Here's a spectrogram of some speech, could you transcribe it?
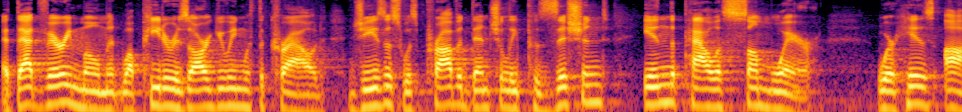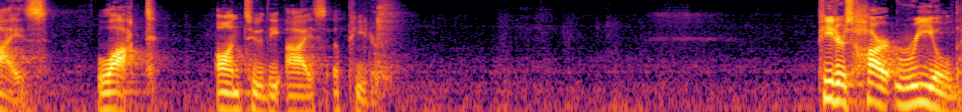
At that very moment, while Peter is arguing with the crowd, Jesus was providentially positioned in the palace somewhere where his eyes locked onto the eyes of Peter. Peter's heart reeled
